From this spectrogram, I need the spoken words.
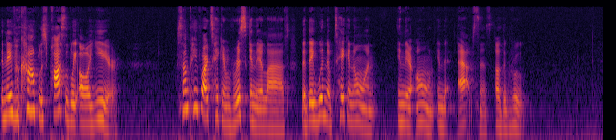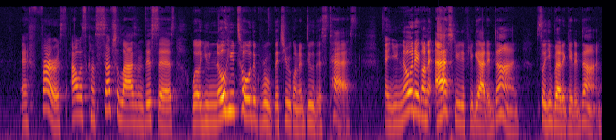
than they've accomplished possibly all year. Some people are taking risk in their lives that they wouldn't have taken on in their own in the absence of the group. At first, I was conceptualizing this as well, you know, you told the group that you were going to do this task, and you know they're going to ask you if you got it done, so you better get it done.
